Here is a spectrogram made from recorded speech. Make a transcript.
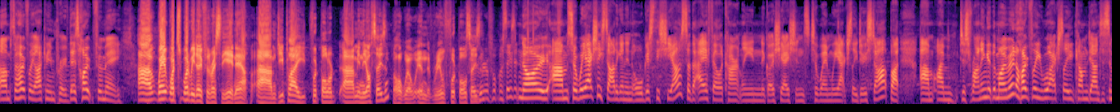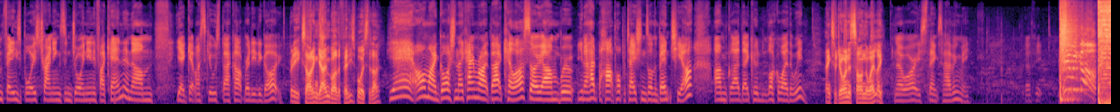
Um, so hopefully I can improve. There's hope for me. Uh, what, what do we do for the rest of the year now? Um, do you play football um, in the off season? Oh well, in the real football season. Real football season? No. Um, so we actually start again in August this year. So the AFL are currently in negotiations to when we actually do start. But um, I'm just running at the moment. Hopefully we'll actually come down to some Fetties boys trainings and join in if I can, and um, yeah, get my skills back up, ready to go. Pretty exciting game by the Fetties boys today. Yeah. Oh my gosh, and they came right back, Keller. So um, we you know had heart palpitations on the bench here. I'm glad they could lock away the win. Thanks for joining us on the Wheatly. No worries. Thanks for having me. Perfect. Here we go!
